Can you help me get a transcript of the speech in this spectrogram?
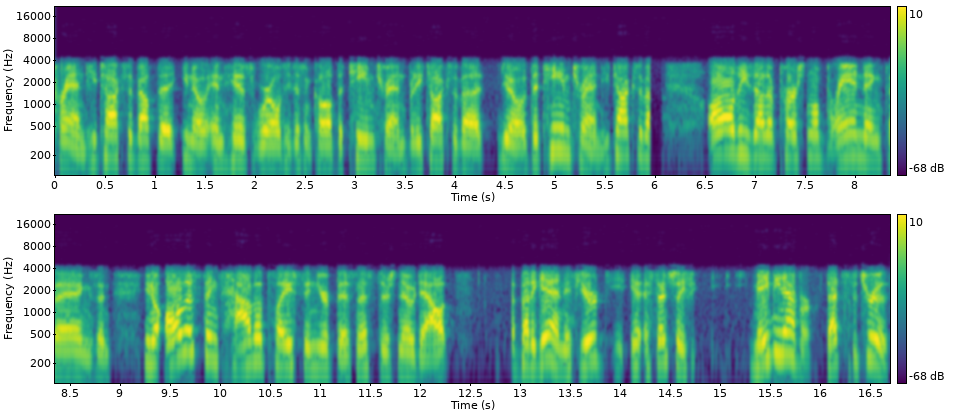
trend. He talks about the, you know, in his world, he doesn't call it the team trend, but he talks about, you know, the team trend. He talks about all these other personal branding things. And you know all those things have a place in your business there's no doubt. But again if you're essentially maybe never that's the truth.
